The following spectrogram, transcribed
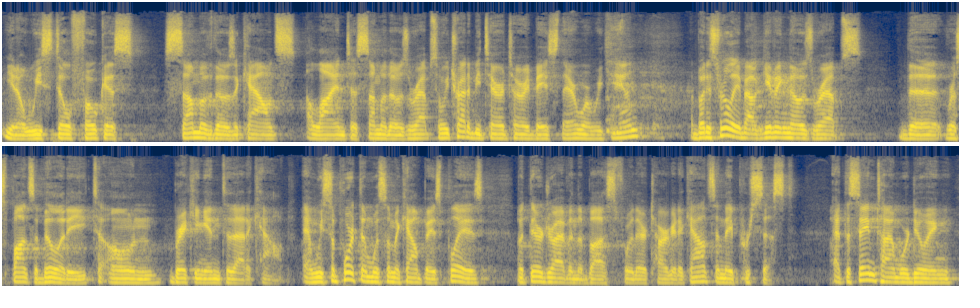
you know, we still focus some of those accounts aligned to some of those reps. So we try to be territory based there where we can. But it's really about giving those reps the responsibility to own breaking into that account. And we support them with some account based plays, but they're driving the bus for their target accounts and they persist. At the same time, we're doing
